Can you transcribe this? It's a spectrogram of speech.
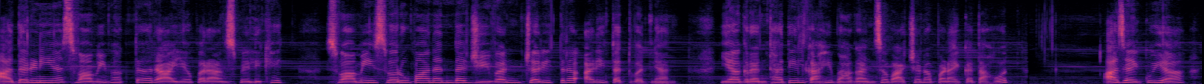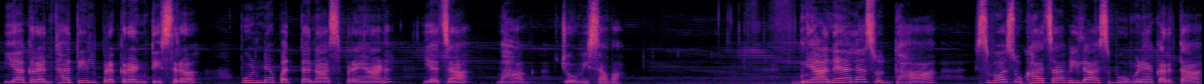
आदरणीय स्वामी भक्त राय परांजपे लिखित स्वामी स्वरूपानंद जीवन चरित्र आणि तत्वज्ञान. या ग्रंथातील काही भागांचं वाचन आपण ऐकत आहोत. आज ऐकूया या ग्रंथातील प्रकरण तिसरं पुण्यपत्तनास प्रयाण याचा भाग चोवीसावा. ज्ञानाला सुद्धा स्वसुखाचा विलास भोगण्याकरता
